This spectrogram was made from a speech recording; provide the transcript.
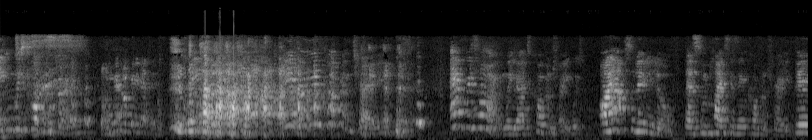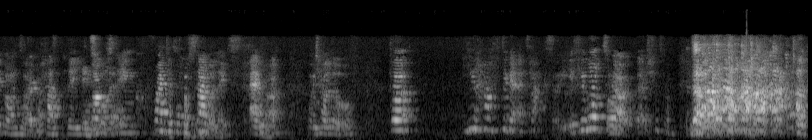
Even with Coventry, I'm gonna, get this. Even, even with Coventry, every time we go to Coventry, which I absolutely love, there's some places in Coventry. Beer Gonzo has the Inspire. most incredible sour list ever, which I love. But you have to get a taxi. If you you want to go, uh, shut.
